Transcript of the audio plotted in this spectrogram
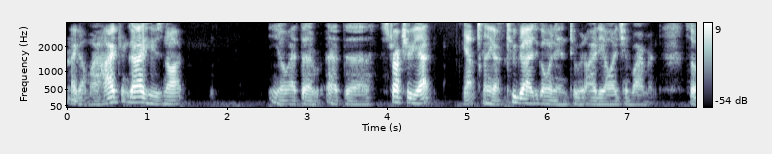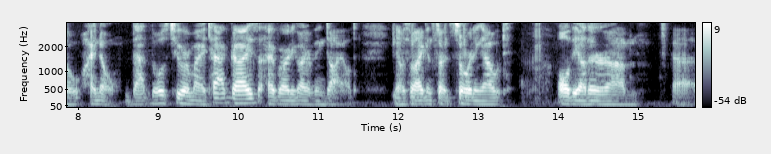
I got my hydrant guy who's not you know at the at the structure yet. Yep. And I got two guys going into an IDLH environment, so I know that those two are my attack guys. I've already got everything dialed, you know, so I can start sorting out all the other um, uh,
